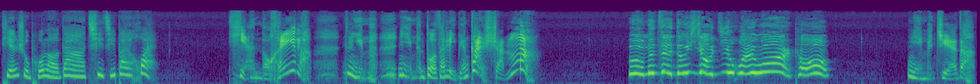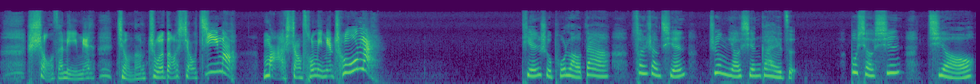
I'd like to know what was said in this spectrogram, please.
田鼠普老大气急败坏：“天都黑了，你们你们躲在里边干什么？”我们在等小鸡回窝，儿头。你们觉得守在里面就能捉到小鸡吗？马上从里面出来！田鼠仆老大窜上前，正要掀盖子，不小心脚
